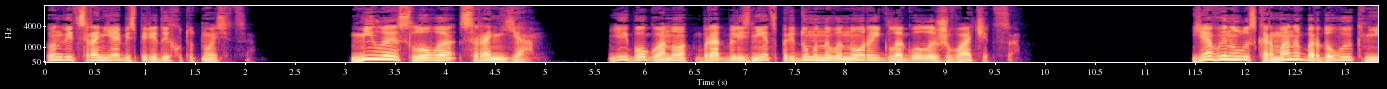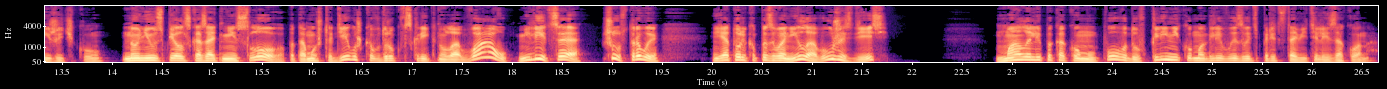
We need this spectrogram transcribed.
Он ведь сранья без передыху тут носится. Милое слово «сранья». Ей-богу, оно брат-близнец придуманного норой глагола «жвачиться». Я вынул из кармана бордовую книжечку, но не успел сказать ни слова, потому что девушка вдруг вскрикнула «Вау, милиция! Шустро вы! Я только позвонила, а вы уже здесь!» Мало ли по какому поводу в клинику могли вызвать представителей закона.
